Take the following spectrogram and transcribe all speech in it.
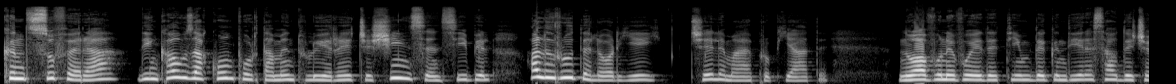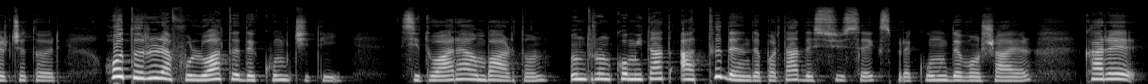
când suferea din cauza comportamentului rece și insensibil al rudelor ei cele mai apropiate. Nu a avut nevoie de timp de gândire sau de cercetări. Hotărârea fu luată de cum citi. Situarea în Barton, într-un comitat atât de îndepărtat de Sussex precum Devonshire, care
